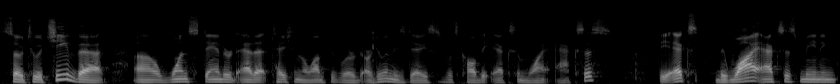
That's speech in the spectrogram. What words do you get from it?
So to achieve that, uh, one standard adaptation a lot of people are, are doing these days is what's called the X and Y axis. The X, the Y axis meaning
